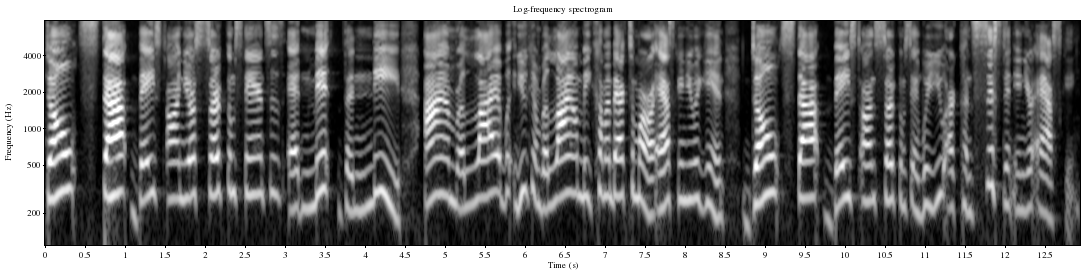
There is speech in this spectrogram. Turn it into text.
Don't stop based on your circumstances. Admit the need. I am reliable. You can rely on me coming back tomorrow, asking you again. Don't stop based on circumstance where you are consistent in your asking.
